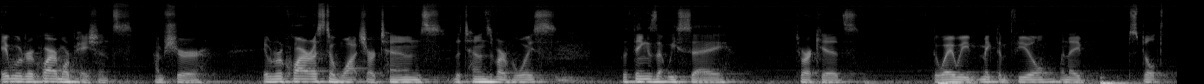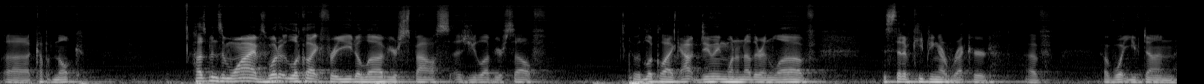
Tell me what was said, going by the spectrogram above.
it would require more patience, I'm sure. It would require us to watch our tones, the tones of our voice, the things that we say to our kids, the way we make them feel when they've spilt a cup of milk. Husbands and wives, what would it look like for you to love your spouse as you love yourself? It would look like outdoing one another in love instead of keeping a record of, of what you've done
